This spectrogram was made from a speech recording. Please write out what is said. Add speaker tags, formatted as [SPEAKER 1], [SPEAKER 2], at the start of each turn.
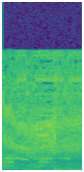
[SPEAKER 1] Yeah.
